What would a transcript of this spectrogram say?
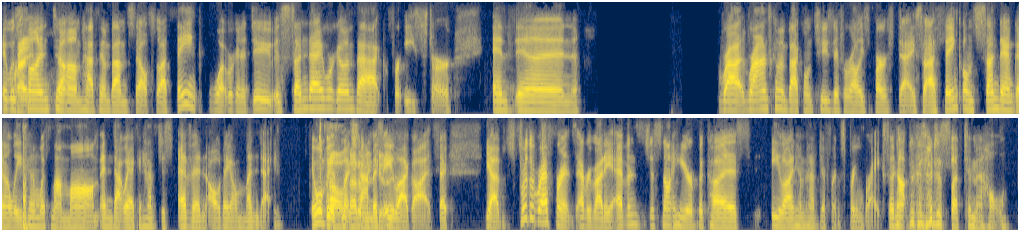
it was Right. fun to um, have him by himself. So I think what we're gonna do is Sunday we're going back for Easter, and then. Ry- Ryan's coming back on Tuesday for Ryleigh's birthday. So I think on Sunday I'm going to leave him with my mom, and that way I can have just Evan all day on Monday. It won't be Oh, as much time as. Eli got. So yeah, for the reference, everybody, Evan's just not here because Eli and him have different spring breaks. So not because I just left him at home.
